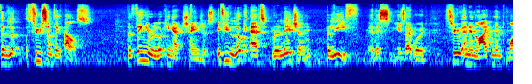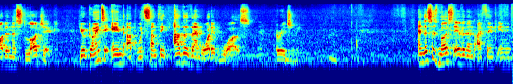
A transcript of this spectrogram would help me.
the, look, through something else, the thing you're looking at changes. If you look at religion, belief, let's use that word, through an enlightenment modernist logic, you're going to end up with something other than what it was originally. And this is most evident, I think, in,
